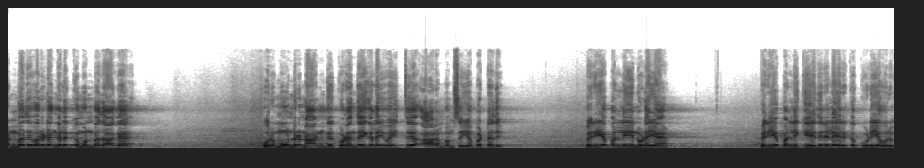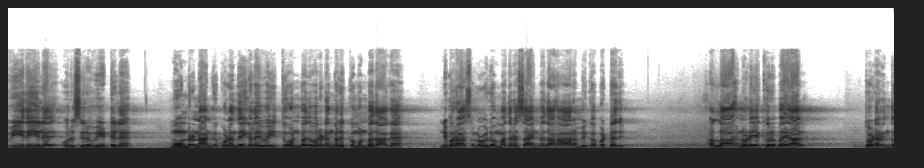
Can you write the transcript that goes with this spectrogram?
ஒன்பது வருடங்களுக்கு முன்பதாக ஒரு மூன்று நான்கு குழந்தைகளை வைத்து ஆரம்பம் செய்யப்பட்டது. பெரிய பள்ளியினுடைய பெரிய பள்ளிக்கு எதிரில் இருக்கக்கூடிய ஒரு வீதியிலே ஒரு சிறு வீட்டில் மூன்று நான்கு குழந்தைகளை வைத்து ஒன்பது வருடங்களுக்கு முன்பதாக நிபராசுல் உலும் மதரசா என்பதாக ஆரம்பிக்கப்பட்டது. அல்லாஹினுடைய கிருபையால் தொடர்ந்து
